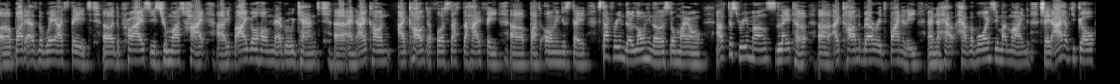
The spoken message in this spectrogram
uh, but as the way I state, uh, the price is too much high. Uh, if I go home every weekend and I can't, I can't afford such a high fee, but only to stay, suffering the loneliness on my own. After three months later, I can't bear it finally and have, have a voice in my mind said I have to go.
